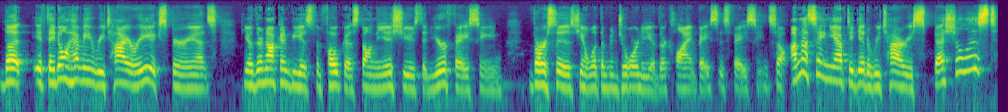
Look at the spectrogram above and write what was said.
but if they don't have any retiree experience, you know, they're not going to be as focused on the issues that you're facing versus, you know, what the majority of their client base is facing. So I'm not saying you have to get a retiree specialist,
